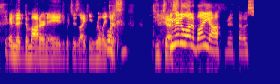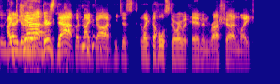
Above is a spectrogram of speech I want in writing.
in the, the modern age which is like he really Well, just he just he made a lot of money off of it though, so you gotta give it yeah that. there's that but my god he just like the whole story with him and russia and like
